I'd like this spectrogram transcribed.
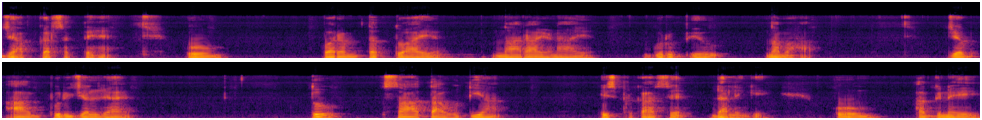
जाप कर सकते हैं। ओम परम तत्वाय नारायणाय गुरुभ्यो नमः। जब आग पूरी जल जाए तो सात आहुतियाँ इस प्रकार से डालेंगे। ओम अग्नय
